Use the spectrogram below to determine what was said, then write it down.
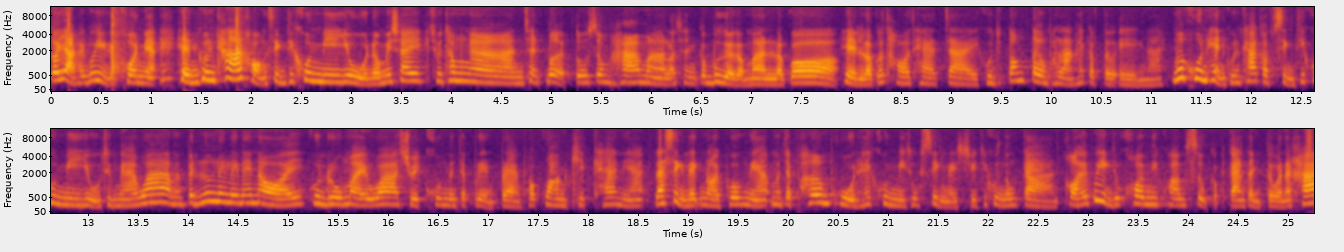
ก็อยากให้ผู้หญิงทุกคนเนี่ยเห็นคุณค่าของสิ่งที่คุณมีอยู่เนอะไม่ใช่ชุดทำงาน ฉันเปิดตู้เสื้อผ้ามา แล้วฉันก็เบื่อกับมัน แล้วก็เห็นแล้วก็ท้อแท้ใจ คุณจะต้องเติมพลังให้กับตัวเองนะ เมื่อคุณเห็นคุณค่ากับสิ่งที่คุณมีอยู่ ถึงแม้ว่ามันเป็นเรื่องเล็กๆน้อยคุณรู้ไหมว่าชีวิตคุณมันจะเปลี่ยนแปลงเพราะความคิดแค่นี้และสิ่งเล็กน้อยพวกนี้มันจะเพิ่มพูนให้คุณมีทุกสิ่งในชีวิตที่คุณต้องการ ขอให้ผู้หญิงทุกคนมีความสุขกับการแต่งตัวนะคะ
